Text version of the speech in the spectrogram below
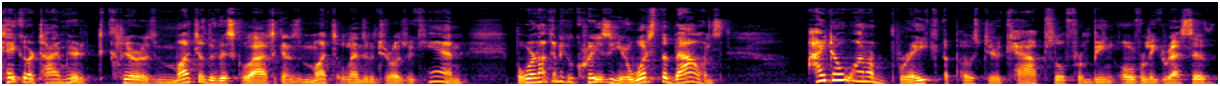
Take our time here to clear as much of the viscoelastic and as much lens material as we can, but we're not going to go crazy here. What's the balance? I don't want to break a posterior capsule from being overly aggressive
